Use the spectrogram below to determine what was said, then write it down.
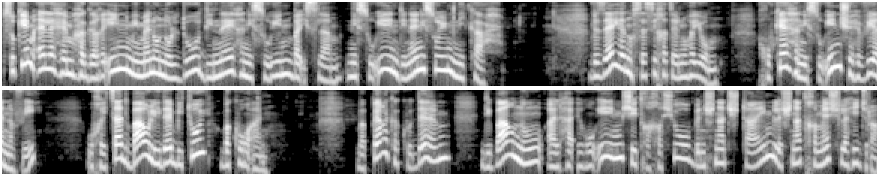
פסוקים אלה הם הגרעין ממנו נולדו דיני הנישואין באסלאם. נישואין, דיני נישואין, ניקח. וזה יהיה נושא שיחתנו היום. חוקי הנישואין שהביא הנביא, וכיצד באו לידי ביטוי בקוראן. בפרק הקודם דיברנו על האירועים שהתרחשו בין שנת 2 לשנת 5 להיג'רה.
